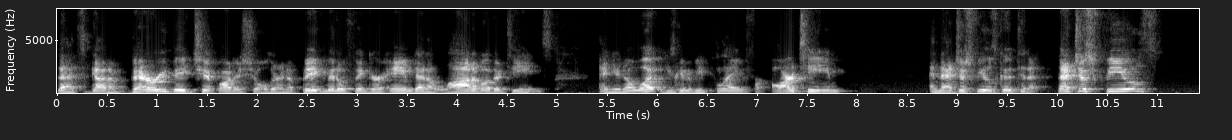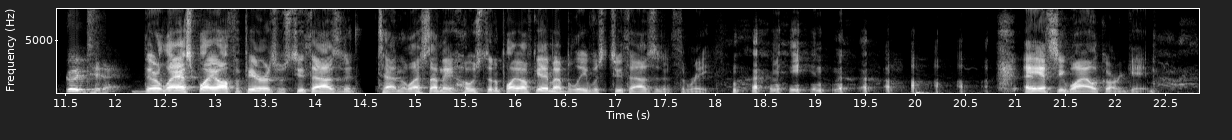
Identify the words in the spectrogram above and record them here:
that's got a very big chip on his shoulder and a big middle finger aimed at a lot of other teams. And you know what? He's going to be playing for our team, and that just feels good today. That just feels good today. Their last playoff appearance was 2010. The last time they hosted a playoff game, I believe, was 2003. I mean, AFC wildcard game.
